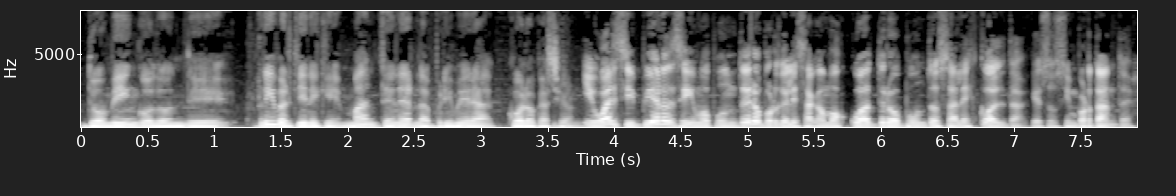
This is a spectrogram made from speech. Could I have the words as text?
domingo donde River tiene que mantener la primera colocación. Igual si pierde seguimos puntero porque le sacamos cuatro puntos a la escolta, que eso es importante.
